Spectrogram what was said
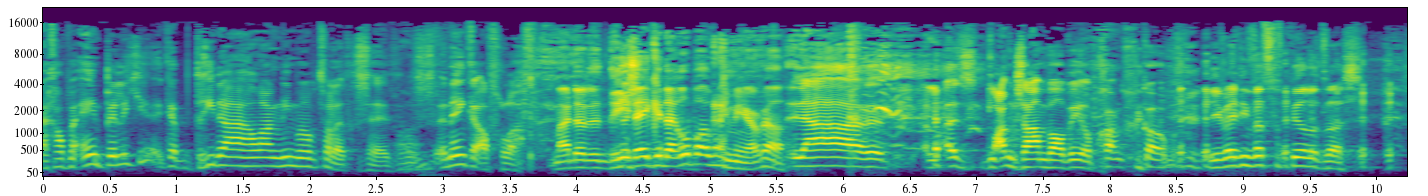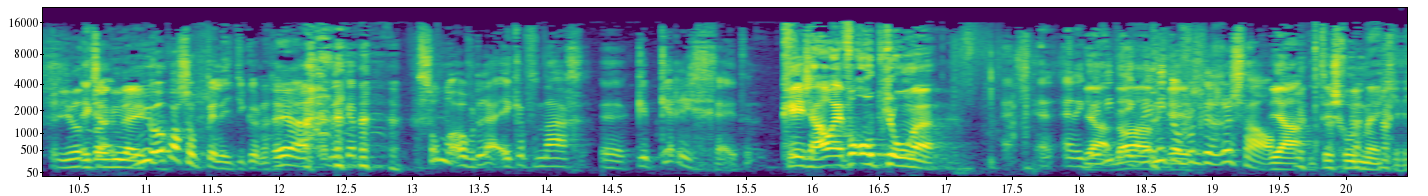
Hij gaf me één pilletje. Ik heb drie dagen lang niet meer op het toilet gezeten. Dat is in één keer afgelopen. Maar de drie dus, weken daarop ook niet meer, of wel? Ja, het is langzaam wel weer op gang gekomen. Je weet niet wat voor pil het was. Je ik zou nu ook wel zo'n pilletje kunnen gebruiken. Ja. En ik heb, zonder overdrijven, ik heb vandaag uh, kip curry gegeten. Chris, hou even op, jongen. En, en ik, ja, weet niet, ik weet niet of ik de rust haal. Ja, het is goed met je.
